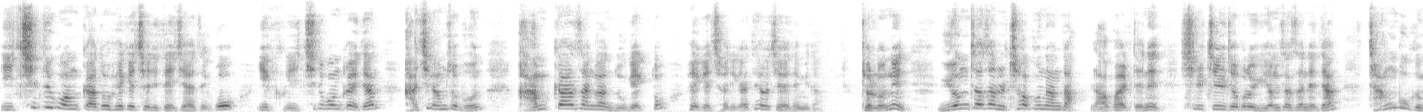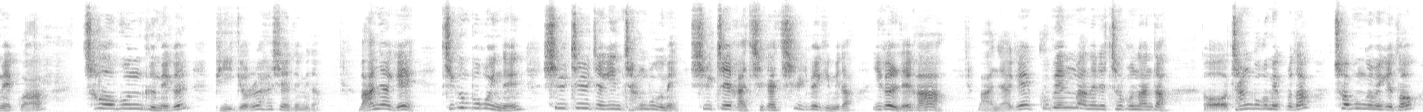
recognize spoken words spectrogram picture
이 취득원가도 회계 처리되어야 되고 이, 이 취득원가에 대한 가치 감소분 감가상각 누객도 회계 처리가 되어져야 됩니다. 결론은 유형자산을 처분한다 라고 할 때는 실질적으로 유형자산에 대한 장부 금액과 처분 금액을 비교를 하셔야 됩니다. 만약에 지금 보고 있는 실질적인 장부 금액, 실제 가치가 700입니다. 이걸 내가 만약에 900만 원에 처분한다. 어, 장부 금액보다 처분 금액이 더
